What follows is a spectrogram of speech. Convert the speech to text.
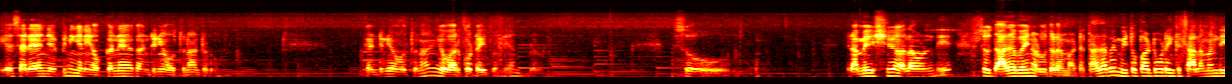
ఇక సరే అని చెప్పి ఇంక నేను ఒక్కనే కంటిన్యూ అవుతున్నా అంటాడు. కంటిన్యూ అవుతున్నా ఇంకా వర్కౌట్ అవుతుంది అంటున్నాడు సో రమేష్ అలా ఉండి సో దాదాబాయిని అడుగుతాడు అనమాట దాదాబాయ్ మీతో పాటు కూడా ఇంకా చాలామంది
